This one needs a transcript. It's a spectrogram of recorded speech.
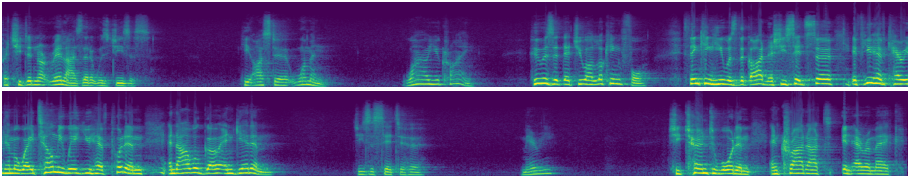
but she did not realize that it was Jesus. He asked her, Woman, why are you crying? Who is it that you are looking for? Thinking he was the gardener, she said, Sir, if you have carried him away, tell me where you have put him, and I will go and get him. Jesus said to her, Mary? She turned toward him and cried out in Aramaic,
